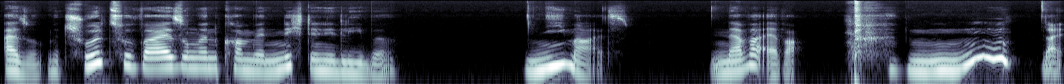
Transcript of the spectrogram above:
Also mit Schuldzuweisungen kommen wir nicht in die Liebe. Niemals. Never ever. Nein.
